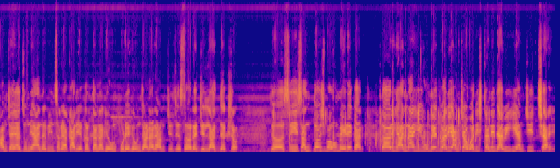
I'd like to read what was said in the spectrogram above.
आमच्या या जुन्या नवीन सगळ्या कार्यकर्त्यांना घेऊन पुढे घेऊन जाणारे आमचे जे सर आहेत जिल्हाध्यक्ष श्री संतोष भाऊ मेडेकर तर ह्यांना ही उमेदवारी आमच्या वरिष्ठांनी द्यावी ही आमची इच्छा आहे.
